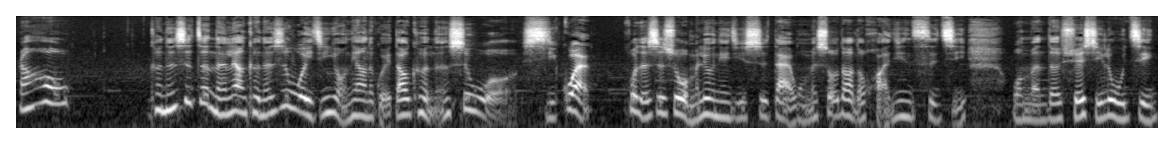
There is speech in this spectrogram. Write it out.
然后可能是正能量，可能是我已经有那样的轨道，可能是我习惯，或者是说我们六年级世代我们受到的环境刺激，我们的学习路径，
